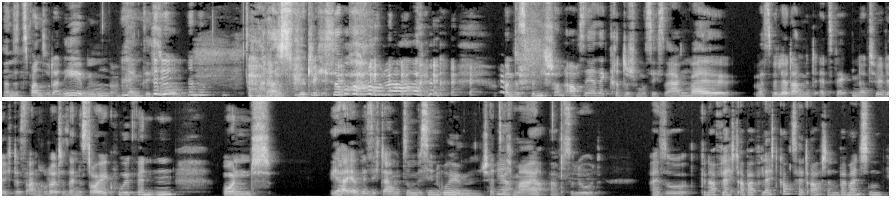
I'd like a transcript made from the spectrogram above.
dann sitzt man so daneben und denkt sich so, war das wirklich so, oder? Und das finde ich schon auch sehr, sehr kritisch, muss ich sagen, Mhm. weil was will er damit erzwecken natürlich, dass andere Leute seine Story cool finden und ja, er will sich damit so ein bisschen rühmen, schätze ja, ich mal. Ja, absolut. Also, genau, vielleicht, aber vielleicht kommt es halt auch dann bei manchen,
